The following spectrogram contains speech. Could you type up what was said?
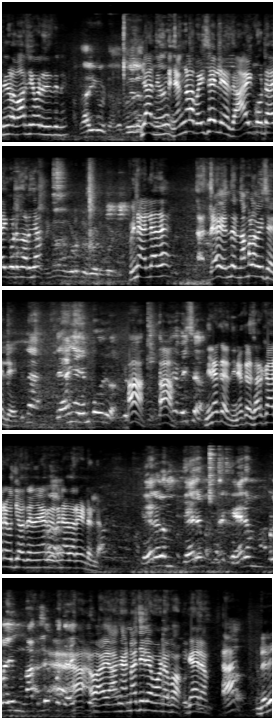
നിങ്ങളെ വാർഷിക പരസ്യത്തിന്? യാ ഞങ്ങളെ പൈസ ഇല്ലേ? ആയിക്കോട്ടെ ആയിക്കോട്ടെ എന്ന് പറഞ്ഞാ? പിന്നെ അല്ലാതെ എന്താ നമ്മളെ പൈസ അല്ലേ ആ ആ. നിനക്ക് നിനക്ക് സർക്കാർ ഉദ്യോഗസ്ഥ നിനക്ക് പിന്നെ അതറിയണ്ടല്ലോ കേരളം കേരം കേരം വിളയും നാട്ടിൽ ഇപ്പൊ തേങ്ങ അണ്ണാച്ചിരിയ പോണേ ഇപ്പൊ കേരം. ആ? എന്തൊരു?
